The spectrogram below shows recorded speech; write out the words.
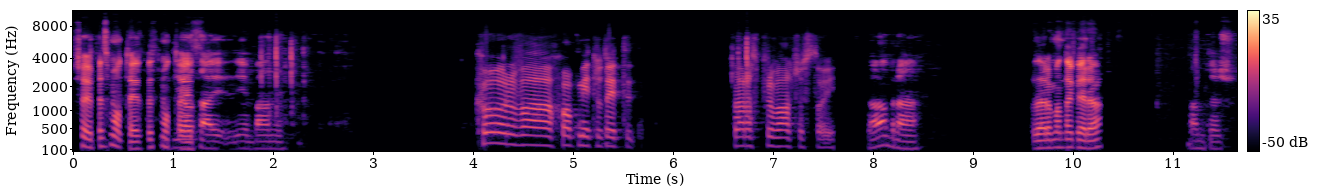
Czekaj, bez monta jest, bez monta jest. Idiota jebany. Kurwa, chłop mi tutaj ty... na rozprywaczu stoi. Dobra, Darmandagera. mam też.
